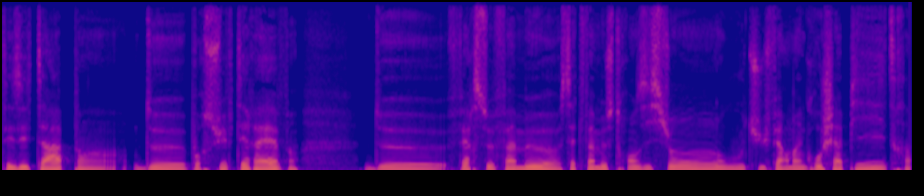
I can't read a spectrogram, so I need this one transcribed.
tes étapes, hein, de poursuivre tes rêves, de faire ce fameux, euh, cette fameuse transition où tu fermes un gros chapitre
